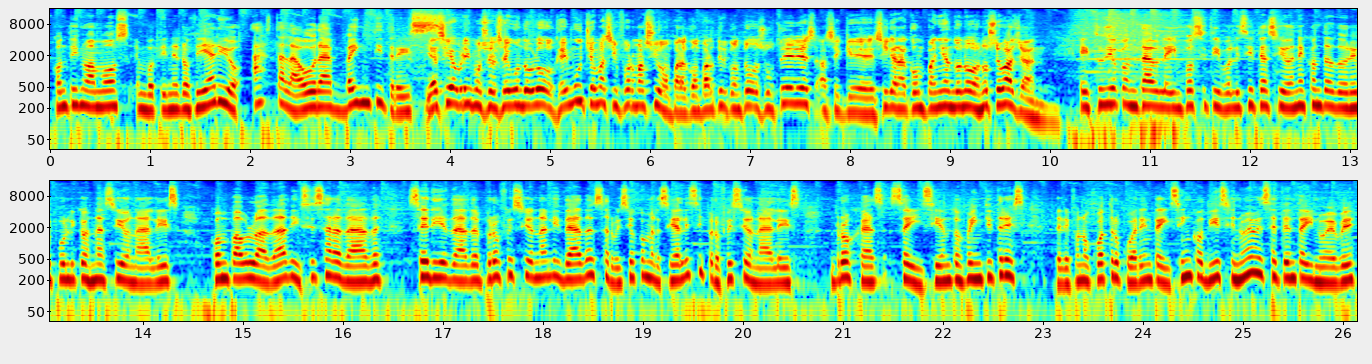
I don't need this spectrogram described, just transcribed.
Continuamos en Botineros Diario hasta la hora 23. Y así abrimos el segundo bloque. Hay mucha más información para compartir con todos ustedes, así que sigan acompañándonos, no se vayan. Estudio Contable, Impositivo, Licitaciones, Contadores Públicos Nacionales, Juan Pablo Haddad y César Haddad, Seriedad, Profesionalidad, Servicios Comerciales y Profesionales, Rojas 623, teléfono 445-1979,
